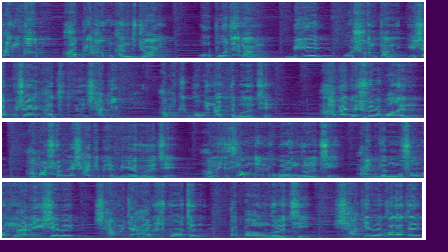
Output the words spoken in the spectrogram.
তার নাম আব্রাহাম খান জয়। অপু জানান, বিয়ে ও সন্তান, এসব বিষয়ে এতদিন সাকিব আমাকে গোপন রাখতে বলেছে। আবেগের সুরে বলেন আমার সঙ্গে সাকিবের বিয়ে হয়েছে। আমি ইসলাম ধর্ম গ্রহণ করেছি। একজন মুসলমান নারী হিসেবে স্বামী যা আদেশ করেছেন তা পালন করেছি। সাকিবের কথাতে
